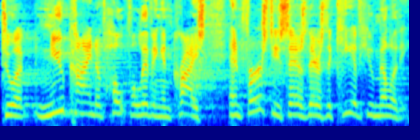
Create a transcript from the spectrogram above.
to a new kind of hopeful living in Christ. And first he says there's the key of humility.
